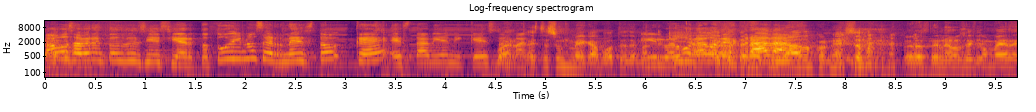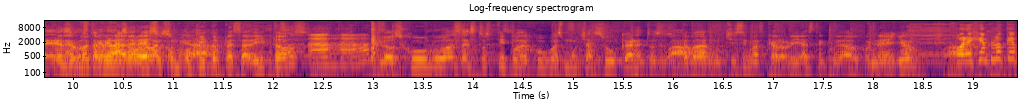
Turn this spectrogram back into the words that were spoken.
Vamos a ver entonces si es cierto. Tú dinos, Ernesto, qué está bien y qué está bueno, mal. Este es un megabote de mantequilla. Y luego, luego Hay de que entrada. tener cuidado con eso. Pero tenemos que comer, eso es Tenemos lo que también da sabor a la aderezos un poquito pesaditos. Ajá. Los jugos, estos tipos de jugo es mucho azúcar, entonces eso te va a dar muchísimas calorías, ten cuidado con ello. Por ejemplo, ¿qué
